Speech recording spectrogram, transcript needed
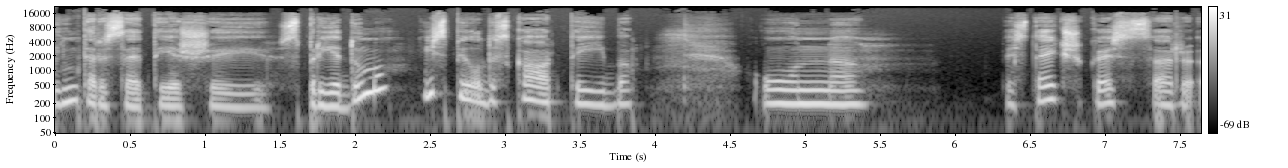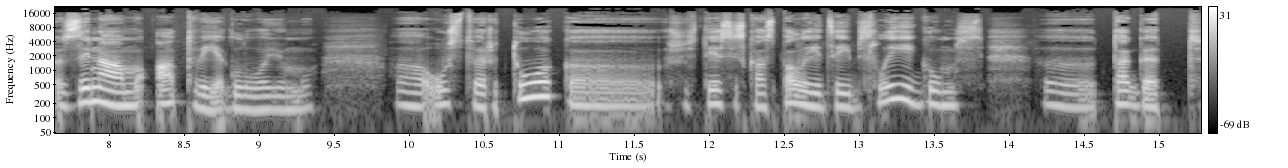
interesē tieši spriedumu izpildes kārtība. Un uh, es teikšu, ka es ar zināmu atvieglojumu uh, uztveru to, ka šis tiesiskās palīdzības līgums tagad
